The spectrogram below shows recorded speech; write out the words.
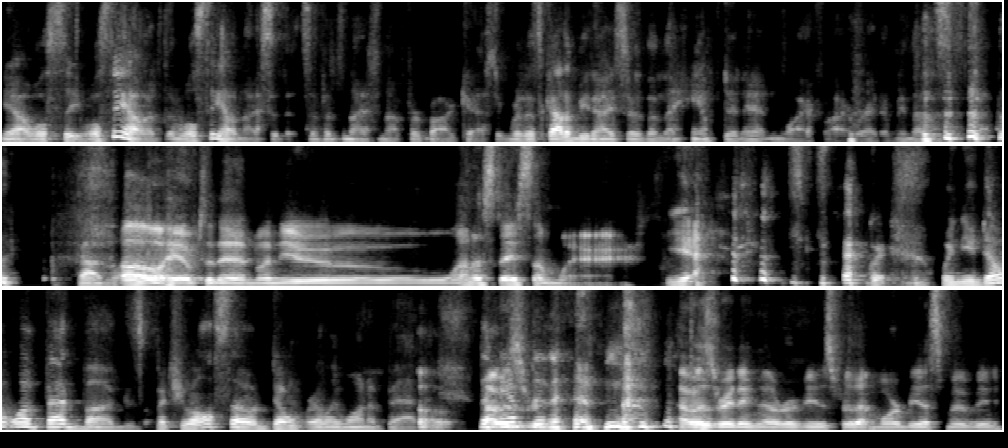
yeah, we'll see. We'll see how it. We'll see how nice it is if it's nice enough for podcasting. But it's got to be nicer than the Hampton Inn Wi-Fi, right? I mean, that's. God oh, Hampton Inn when you want to stay somewhere. Yeah, exactly. When you don't want bed bugs, but you also don't really want a bed. Oh, I was re- I was reading the reviews for that Morbius movie.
